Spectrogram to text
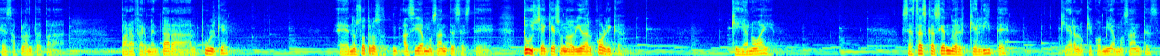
esa planta para, para fermentar al pulque. Eh, nosotros hacíamos antes este tuche, que es una bebida alcohólica, que ya no hay. Se está escaseando el quelite, que era lo que comíamos antes,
